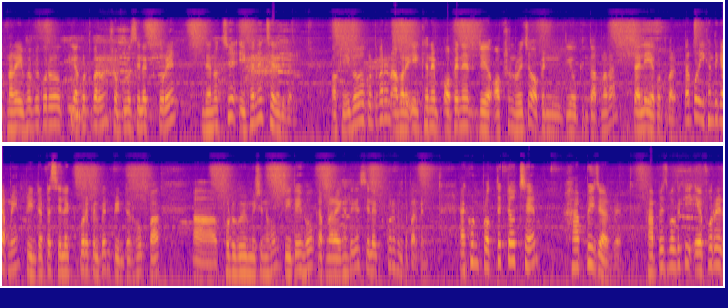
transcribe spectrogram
আপনারা এইভাবে করেও ইয়া করতে পারবেন, সবগুলো সিলেক্ট করে দেন হচ্ছে এখানে ছেড়ে দিবেন। ওকে এইভাবেও করতে পারেন। আবার এইখানে ওপেনের যে অপশন রয়েছে ওপেন দিয়েও কিন্তু আপনারা চাইলে ইয়ে করতে পারেন। তারপর এখান থেকে আপনি প্রিন্টারটা সিলেক্ট করে ফেলবেন। প্রিন্টার হোক বা ফটোকপি মেশিন হোক, যেটাই হোক, আপনারা এখান থেকে সিলেক্ট করে ফেলতে পারবেন। এখন প্রত্যেকটা হচ্ছে হাফ পেজ আসবে হাফ পেজ বলতে কি এ এর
